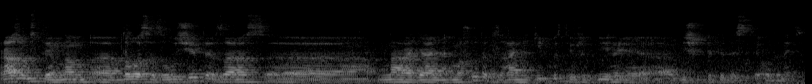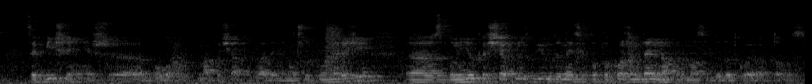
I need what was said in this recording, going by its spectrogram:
Разом з тим нам е, вдалося залучити зараз е, на радіальних маршрутах в загальній кількості вже бігає е, більше 50 одиниць. Це більше, ніж було на початок ведення маршрутної мережі. З понеділка ще плюс 2 одиниці, тобто кожен день нам приносять додаткові автобуси.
